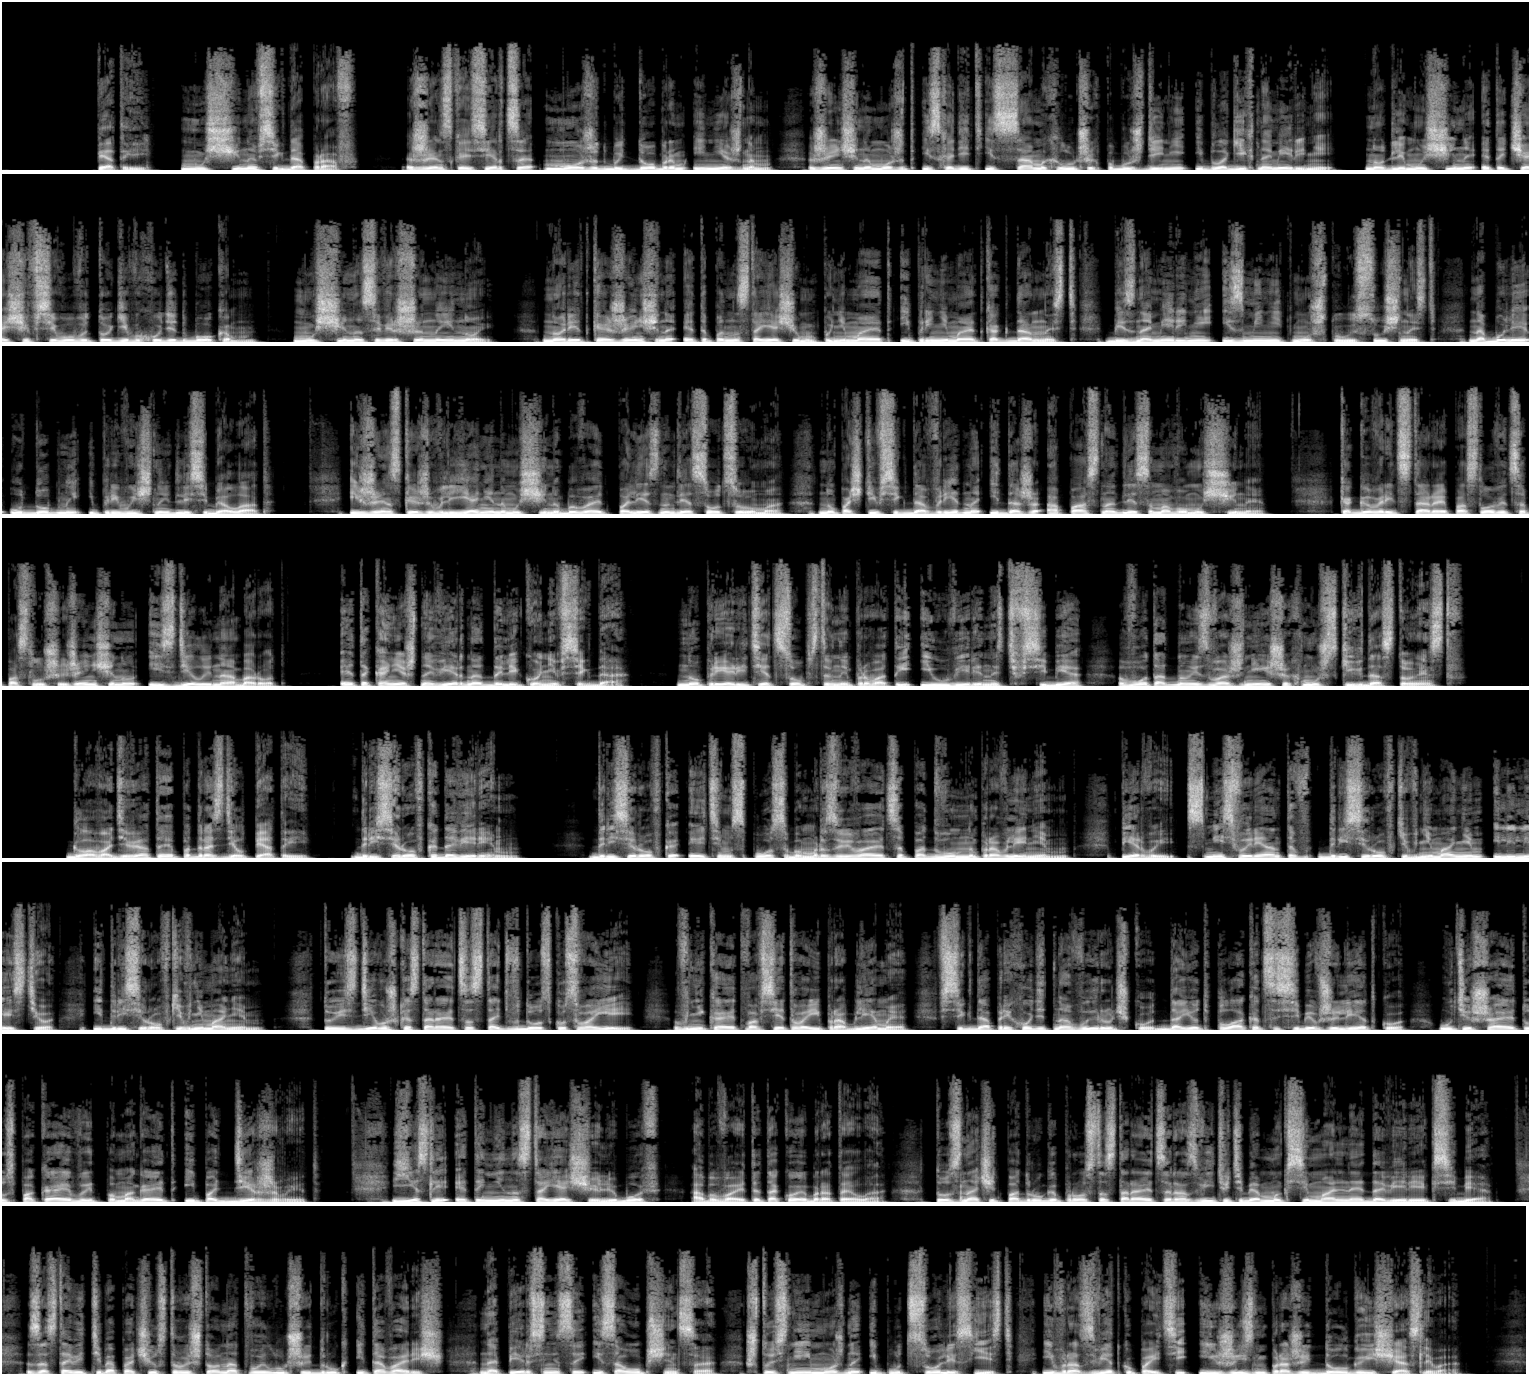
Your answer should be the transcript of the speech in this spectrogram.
Пятый. Мужчина всегда прав. Женское сердце может быть добрым и нежным. Женщина может исходить из самых лучших побуждений и благих намерений. Но для мужчины это чаще всего в итоге выходит боком. Мужчина совершенно иной. Но редкая женщина это по-настоящему понимает и принимает как данность, без намерений изменить мужскую сущность на более удобный и привычный для себя лад. И женское же влияние на мужчину бывает полезно для социума, но почти всегда вредно и даже опасно для самого мужчины. Как говорит старая пословица «послушай женщину и сделай наоборот». Это, конечно, верно далеко не всегда. Но приоритет собственной правоты и уверенность в себе – вот одно из важнейших мужских достоинств. Глава 9, подраздел 5. Дрессировка доверием. Дрессировка этим способом развивается по двум направлениям. Первый – смесь вариантов дрессировки вниманием или лестью и дрессировки вниманием. То есть девушка старается стать в доску своей, вникает во все твои проблемы, всегда приходит на выручку, дает плакаться себе в жилетку, утешает, успокаивает, помогает и поддерживает. Если это не настоящая любовь, а бывает и такое, брателло, то значит подруга просто старается развить у тебя максимальное доверие к себе. Заставить тебя почувствовать, что она твой лучший друг и товарищ, наперсница и сообщница, что с ней можно и пуд соли съесть, и в разведку пойти, и жизнь прожить долго и счастливо.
